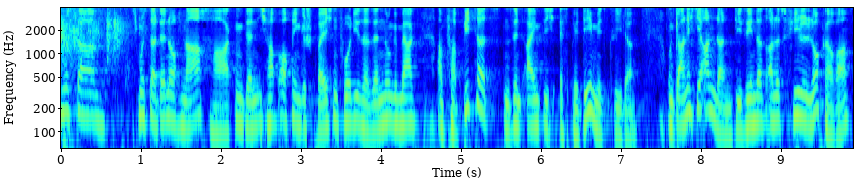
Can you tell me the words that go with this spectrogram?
Ich muss da ich muss da dennoch nachhaken, denn ich habe auch in Gesprächen vor dieser Sendung gemerkt, am verbittertsten sind eigentlich SPD-Mitglieder und gar nicht die anderen. Die sehen das alles viel lockerer.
